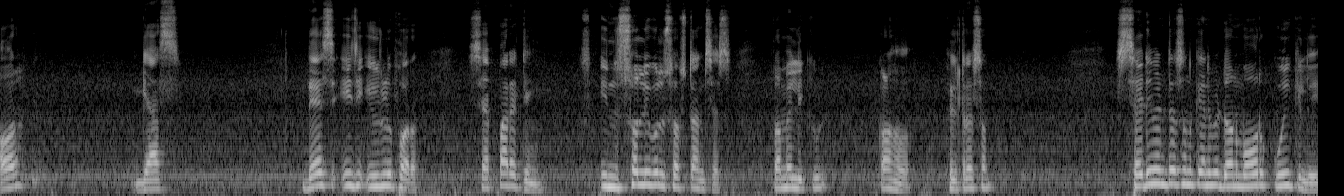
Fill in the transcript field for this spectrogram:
और gas dash is use for separating insoluble substances from a liquid कौन हो filtration sedimentation can be done more quickly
